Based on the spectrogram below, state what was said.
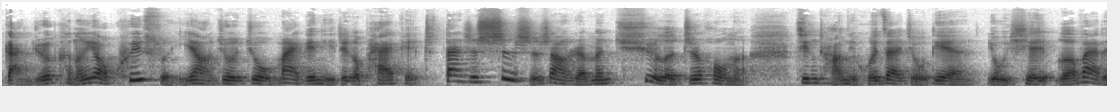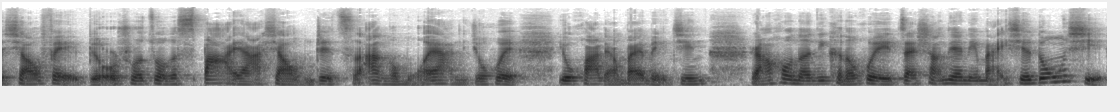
感觉可能要亏损一样，就就卖给你这个 package。但是事实上，人们去了之后呢，经常你会在酒店有一些额外的消费，比如说做个 SPA 呀，像我们这次按个摩呀，你就会又花两百美金。然后呢，你可能会在商店里买一些东西，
